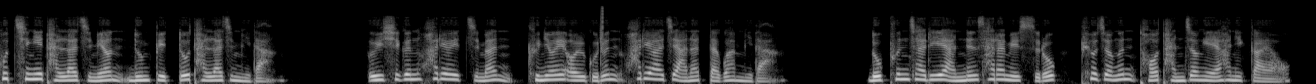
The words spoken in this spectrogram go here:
호칭이 달라지면 눈빛도 달라집니다. 의식은 화려했지만 그녀의 얼굴은 화려하지 않았다고 합니다. 높은 자리에 앉는 사람일수록 표정은 더 단정해야 하니까요.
